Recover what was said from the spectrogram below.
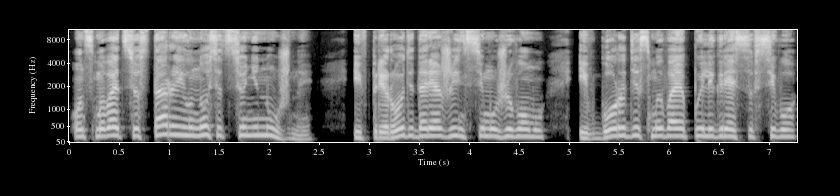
Он смывает все старое и уносит все ненужное. И в природе даря жизнь всему живому, и в городе смывая пыль и грязь со всего,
